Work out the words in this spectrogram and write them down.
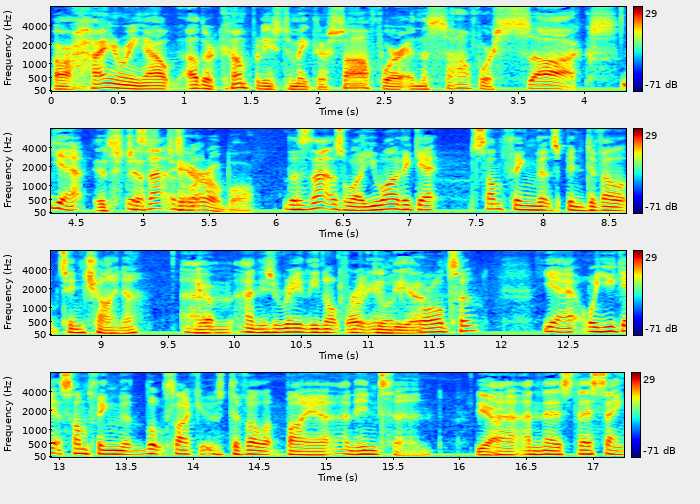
are hiring out other companies to make their software, and the software sucks. Yeah, It's just that as well. terrible. There's that as well. You either get something that's been developed in China um, and is really not Or very good, India. or alter- yeah, or you get something that looks like it was developed by a, an intern. Yeah. uh, and there's they're saying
